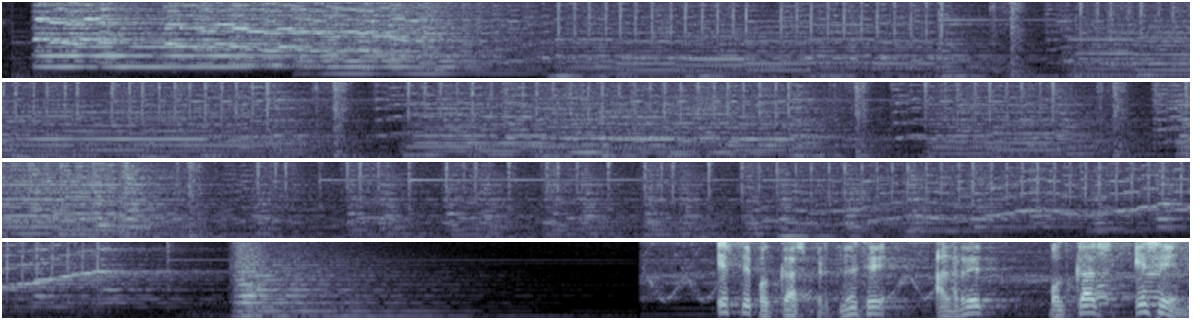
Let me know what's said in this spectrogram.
Este podcast pertenece a la red Podcast SN.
